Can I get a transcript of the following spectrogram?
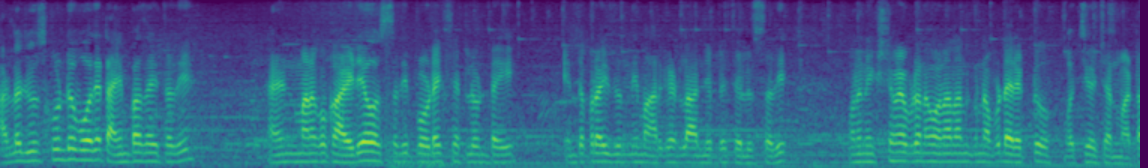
అట్లా చూసుకుంటూ పోతే టైంపాస్ అవుతుంది. అండ్ మనకు ఒక ఐడియా వస్తుంది ప్రొడక్ట్స్ ఎట్లుంటాయి ఎంత ప్రైస్ ఉంది మార్కెట్లో అని చెప్పేసి తెలుస్తుంది. మనం నెక్స్ట్ టైం ఎప్పుడైనా కొనాలనుకున్నప్పుడు డైరెక్ట్ వచ్చేయచ్చు అనమాట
